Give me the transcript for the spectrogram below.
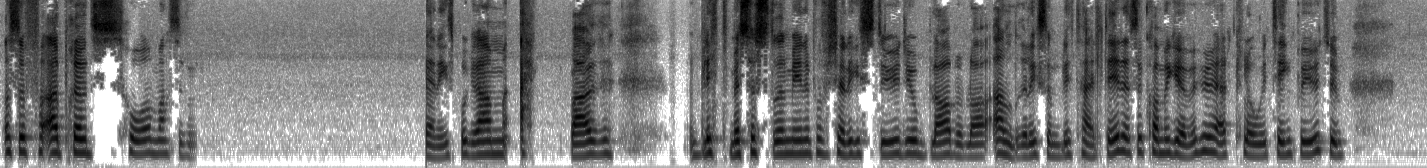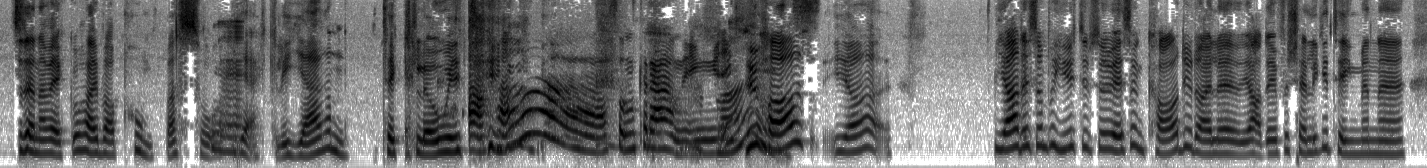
Og så har jeg prøvd så masse treningsprogram, apper, blitt med søstrene mine på forskjellige studio, bla, bla, bla. Aldri liksom blitt helt i det. Så kom jeg over hun her Chloé Ting på YouTube. Så denne uka har jeg bare pumpa så jæklig jern til Chloé Ting. Aha, sånn trening. Hun har Ja. Ja, det er sånn på YouTube, så det er sånn cardio, da, eller ja, det er jo forskjellige ting, men uh,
